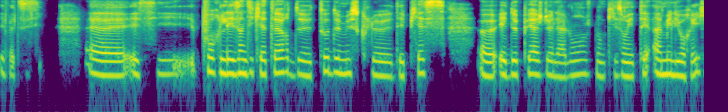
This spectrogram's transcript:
il n'y a pas de souci. Euh, et si, pour les indicateurs de taux de muscle des pièces euh, et de pH de la longe, donc ils ont été améliorés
